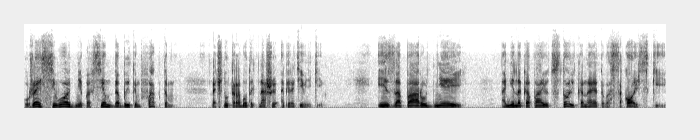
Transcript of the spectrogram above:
Уже сегодня по всем добытым фактам начнут работать наши оперативники. И за пару дней они накопают столько на этого Сокольский,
